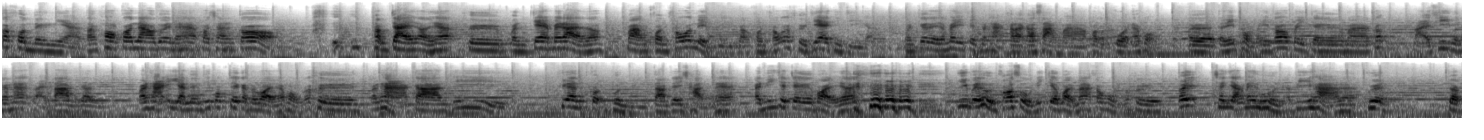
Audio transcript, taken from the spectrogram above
สักคนหนึ่งเนี่ยทั้งห้องก็เน่าด้วยนะฮะเพราะฉะนั้นก็ ทำใจหน่อยฮะคือมันแก้ไม่ได้เนาะบางคนเขาก็เน็ตดีบางคนเขาก็คือแย่จริงๆอะมันก็เลยจะไม่เป็นปัญหาคาราคาซังมาพอสมควรครับผมเออแต่นี้ผมเองก็ไปเจอมาก็หลายที่เหมือนกันนะหลายตามเหมือนกัน ปัญหาอีกอย่างหนึ่งที่พบเจอกันบ่อยๆครับผมก็คือปัญหาการที่เพื่อนกดหุ่นตามใจฉันนะฮะอันนี้จะเจอบ่อยนะยิ่งเป็นหุ่นคอสูงนี่เจอบ่อยมากครับผมก็คือเฮ้ยฉันอยากได้หุ่นอภิหารนะเพื่อนแบบ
